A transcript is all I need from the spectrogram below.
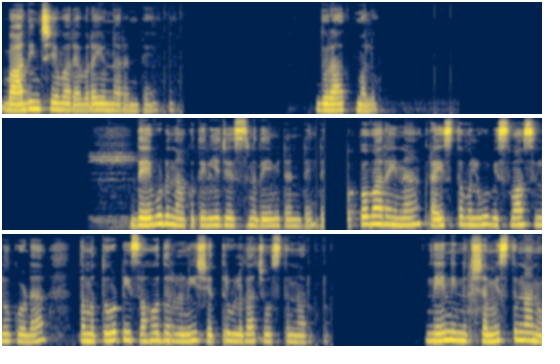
బాధించేవారు ఎవరై ఉన్నారంటే దురాత్మలు. దేవుడు నాకు తెలియజేస్తున్నది ఏమిటంటే గొప్పవారైన క్రైస్తవులు విశ్వాసులు కూడా తమ తోటి సహోదరుల్ని శత్రువులుగా చూస్తున్నారు. నేను నిన్ను క్షమిస్తున్నాను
